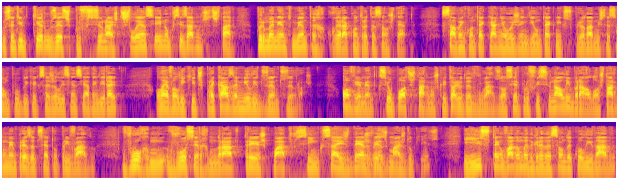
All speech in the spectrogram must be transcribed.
no sentido de termos esses profissionais de excelência e não precisarmos de estar permanentemente a recorrer à contratação externa. Sabem quanto é que ganha hoje em dia um técnico superior da administração pública que seja licenciado em Direito? Leva líquidos para casa 1.200 euros. Obviamente que se eu posso estar num escritório de advogados ou ser profissional liberal ou estar numa empresa do setor privado, vou, vou ser remunerado 3, 4, 5, 6, 10 vezes mais do que isso. E isso tem levado a uma degradação da qualidade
